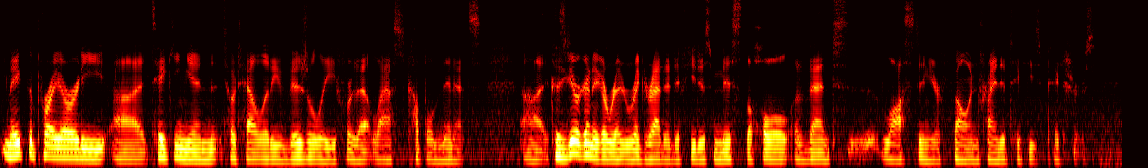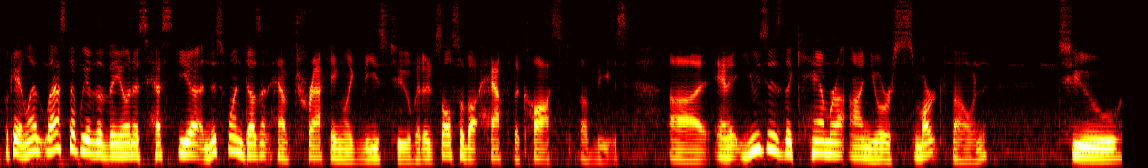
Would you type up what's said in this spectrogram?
make the priority uh, taking in totality visually for that last couple minutes because uh, you're going to re regret it if you just miss the whole event lost in your phone trying to take these pictures. Okay, and last up we have the Vaonis Hestia, and this one doesn't have tracking like these two, but it's also about half the cost of these. Uh, and it uses the camera on your smartphone to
